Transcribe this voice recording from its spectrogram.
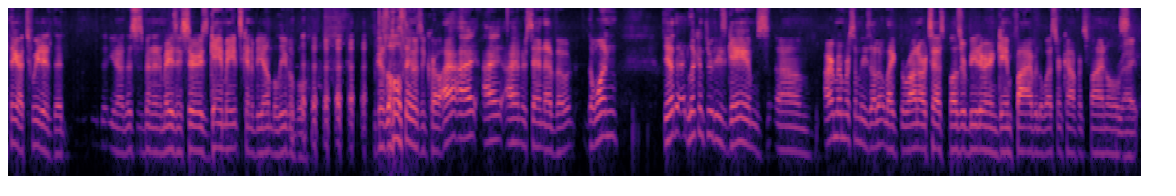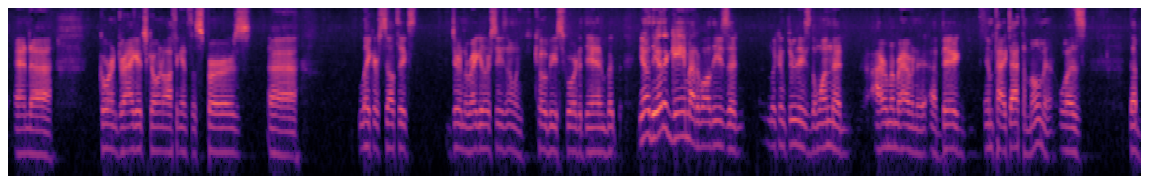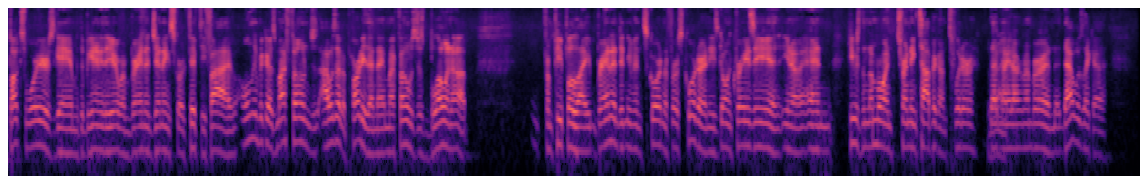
I think I tweeted that you know this has been an amazing series. Game eight's going to be unbelievable because the whole thing was incredible. I, I I understand that vote the one, the other, looking through these games, um, I remember some of these other, like the Ron Artest buzzer beater in Game Five of the Western Conference Finals, right. and uh, Goran Dragic going off against the Spurs, uh, Lakers Celtics during the regular season when Kobe scored at the end. But you know, the other game out of all these that looking through these, the one that I remember having a, a big impact at the moment was that Bucks Warriors game at the beginning of the year when Brandon Jennings scored 55, only because my phone, just, I was at a party that night, my phone was just blowing up from people like Brandon didn't even score in the first quarter and he's going crazy and you know and he was the number one trending topic on Twitter that right. night I remember and that was like a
